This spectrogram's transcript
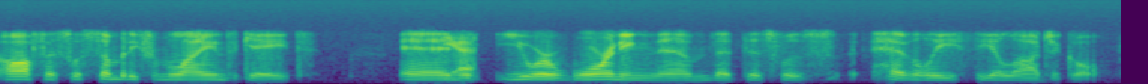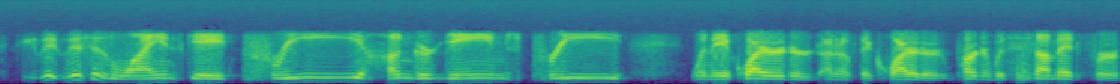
office with somebody from Lionsgate, and Yeah. you were warning them that this was heavily theological. This is Lionsgate pre Hunger Games, pre when they acquired or I don't know if they acquired or partnered with Summit for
